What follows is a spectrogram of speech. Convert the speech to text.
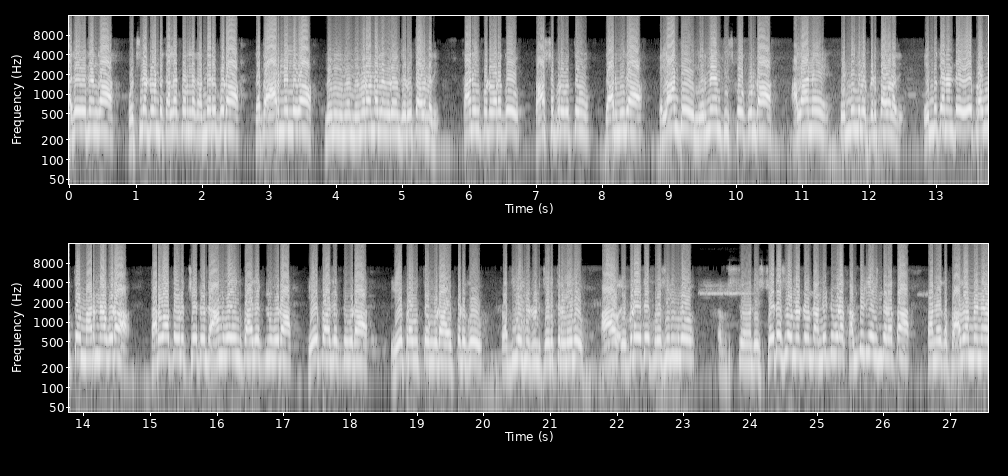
అదేవిధంగా వచ్చినటువంటి కలెక్టర్లకు అందరికీ కూడా గత ఆరు నెలలుగా మేము మెమరాండాలు ఇవ్వడం జరుగుతూ ఉన్నది. కానీ ఇప్పటి వరకు రాష్ట్ర ప్రభుత్వం దాని మీద ఎలాంటి నిర్ణయం తీసుకోకుండా అలానే పెండింగ్లో పెడతా ఉన్నది. ఎందుకనంటే ఏ ప్రభుత్వం మారినా కూడా తర్వాత వచ్చేటువంటి ఆన్గోయింగ్ ప్రాజెక్టులు కూడా ఏ ప్రాజెక్టు కూడా ఏ ప్రభుత్వం కూడా ఎప్పటికూ రద్దు చేసినటువంటి చరిత్ర లేదు. ఆ ఎప్పుడైతే ప్రొసీడింగ్లో స్టేటస్లో ఉన్నటువంటి అన్నిటిని కూడా కంప్లీట్ చేసిన తర్వాత తన యొక్క ప్రాధాన్యత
